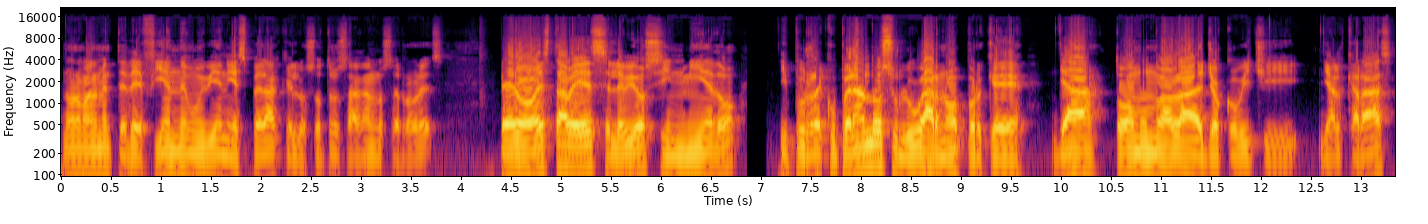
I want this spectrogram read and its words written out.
normalmente defiende muy bien y espera que los otros hagan los errores, pero esta vez se le vio sin miedo y pues recuperando su lugar, ¿no? Porque ya todo el mundo habla de Djokovic y, Alcaraz.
